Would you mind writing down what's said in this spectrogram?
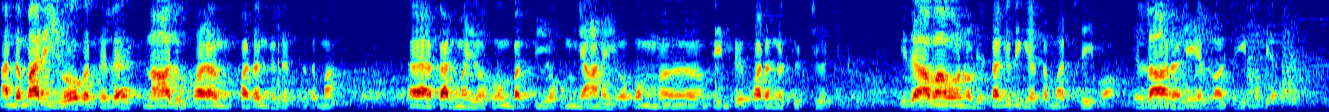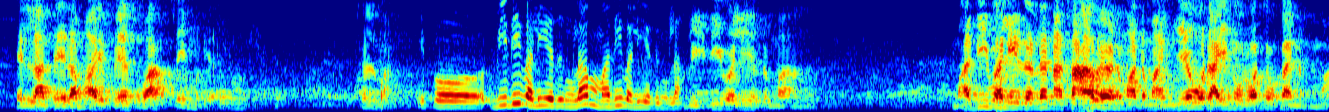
அந்த மாதிரி யோகத்தில் நாலு பதம் பதங்கள் இருக்குதும்மா. அஹ் கர்ம யோகம் பக்தி யோகம் ஞான யோகம் அப்படின்ட்டு பதங்கள் பிரித்து வச்சுக்குது. இது அவன் அவனுடைய தகுதிக்கு ஏற்ற மாதிரி செய்வான். எல்லாராலையும் எல்லாம் செய்ய முடியாது. எல்லாம் செய்கிற மாதிரி பேசுவான் செய்ய முடியாது. சொல்லுமா? இப்போ விதி வலியதுங்களா மதி வலியதுங்களா விதி வலியதுமா மதி வலியதுன்னா நான் சாவே வேண மாட்டேம்மா. இங்கேயே ஒரு ஐநூறு வருஷம் உட்காந்துப்போம்மா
